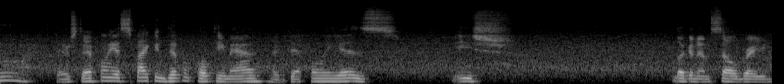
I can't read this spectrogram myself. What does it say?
Nice. There's definitely a spike in difficulty, man. There definitely is. Eesh. Look at him celebrating.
